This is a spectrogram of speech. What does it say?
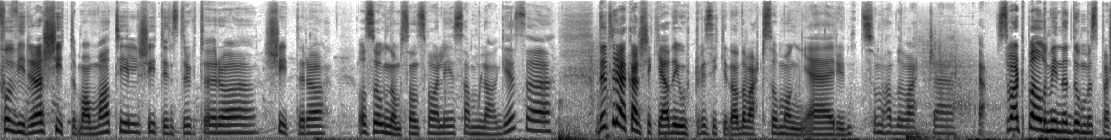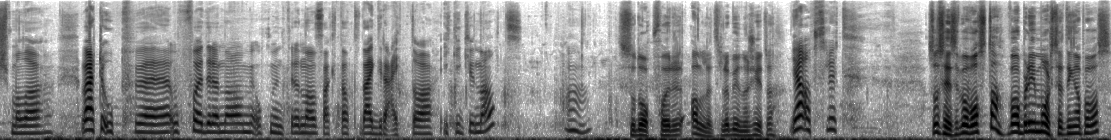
forvirra skytemamma til skyteinstruktør og skyter og, også ungdomsansvarlig i samlaget. Så det tror jeg kanskje ikke jeg hadde gjort hvis ikke det hadde vært så mange rundt som hadde vært, eh, ja, svart på alle mine dumme spørsmål og vært opp, eh, oppfordrende og oppmuntrende og sagt at det er greit å ikke kunne alt. Mm. Så du oppfordrer alle til å begynne å skyte? Ja, absolutt. Så ses vi på Voss, da. Hva blir målsettinga på Voss?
